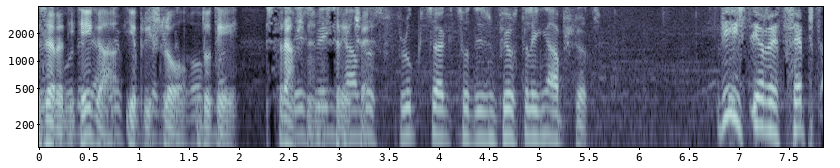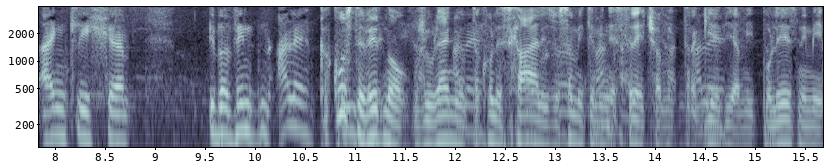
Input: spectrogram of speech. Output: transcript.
Zaradi tega je prišlo do te strašne nesreče. Äh, Kako ste vedno v življenju tako le shajali z vsemi temi nesrečami, tragedijami, boleznimi?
